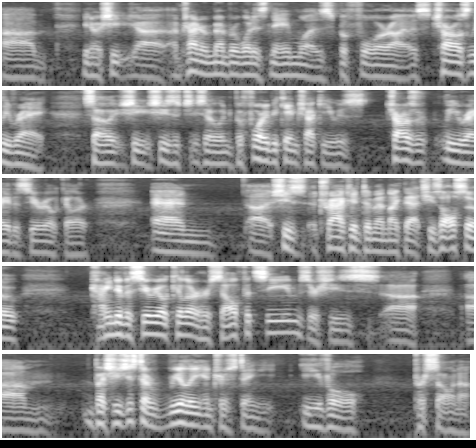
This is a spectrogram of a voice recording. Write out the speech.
um you know, she uh, I'm trying to remember what his name was before. Uh, it was Charles Lee Ray. So she she's so when, before he became Chucky, he was Charles Lee Ray, the serial killer, and uh, she's attracted to men like that. She's also kind of a serial killer herself, it seems, or she's uh, um, but she's just a really interesting evil persona.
